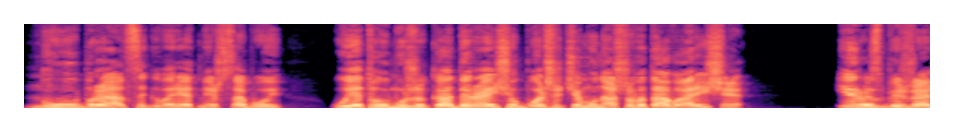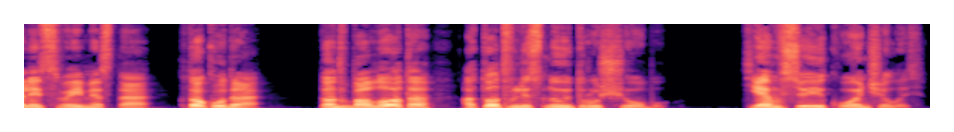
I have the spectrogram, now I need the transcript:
Ну, братцы, говорят меж собой, у этого мужика дыра еще больше, чем у нашего товарища. И разбежались в свои места. Кто куда. Тот в болото, а тот в лесную трущобу. Тем все и кончилось.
